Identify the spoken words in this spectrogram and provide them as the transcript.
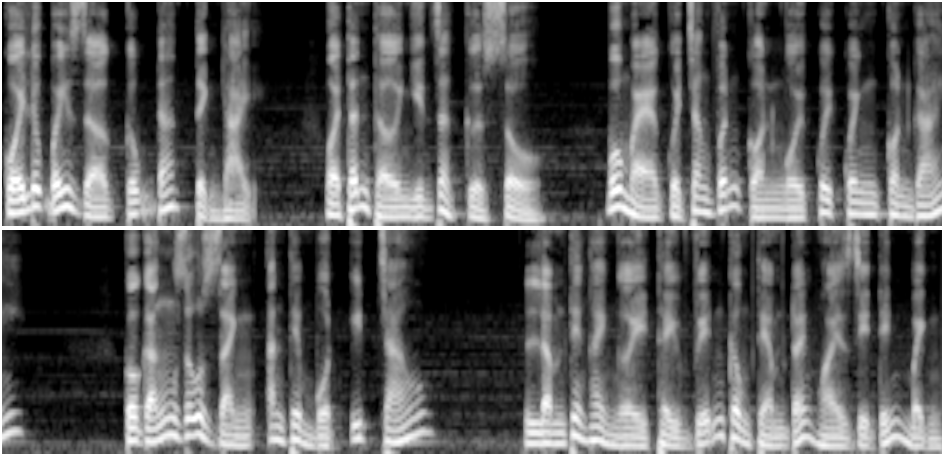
Cô ấy lúc bấy giờ cũng đã tỉnh lại. Ngồi thân thờ nhìn ra cửa sổ. Bố mẹ của Trang vẫn còn ngồi quay quanh con gái. Cố gắng dỗ dành ăn thêm một ít cháo. Lầm thêm hai người thầy Viễn không thèm đoái hoài gì đến mình,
